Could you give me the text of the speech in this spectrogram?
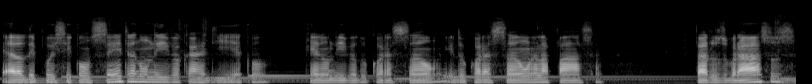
ela depois se concentra no nível cardíaco, que é no nível do coração, e do coração ela passa para os braços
